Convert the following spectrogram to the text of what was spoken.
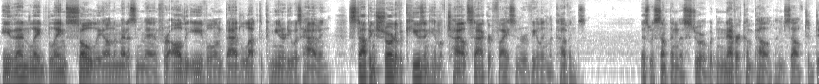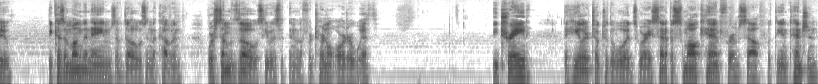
He then laid blame solely on the medicine man for all the evil and bad luck the community was having, stopping short of accusing him of child sacrifice and revealing the covens. This was something that Stuart would never compel himself to do, because among the names of those in the coven were some of those he was in the fraternal order with. Betrayed, the healer took to the woods where he set up a small camp for himself with the intention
